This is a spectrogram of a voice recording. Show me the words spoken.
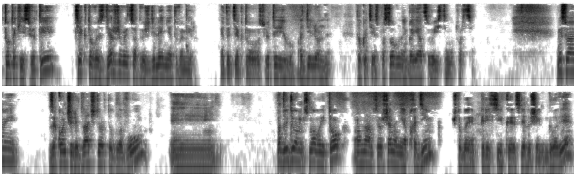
Кто такие святые? Те, кто воздерживается от вожделения этого мира. Это те, кто святые его, отделенные. Только те способные бояться воистину Творца. Мы с вами закончили 24 главу. И подведем снова итог. Он нам совершенно необходим, чтобы перейти к следующей главе.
